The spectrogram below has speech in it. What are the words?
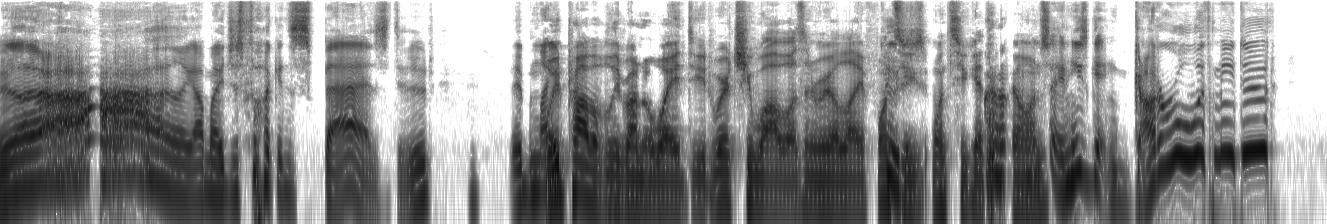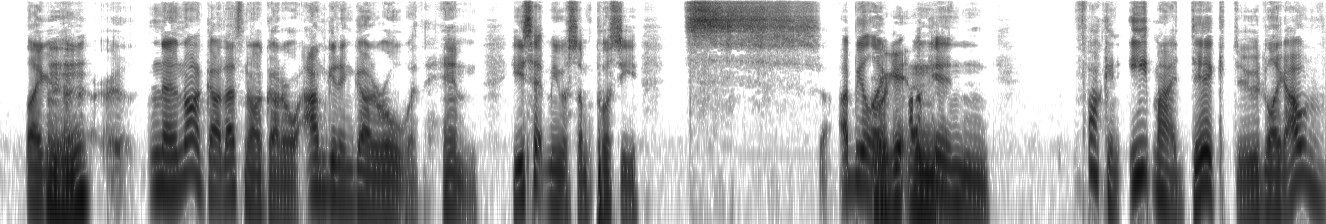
"Ah!" like I might just fucking spaz, dude. It might. We'd probably run away, dude. We're chihuahuas in real life. Once Dude, you once you get that I'm saying he's getting guttural with me, dude. Like Mhm. uh, no, not gut. That's not guttural. I'm getting guttural with him. He's hit me with some pussy. I'd be like We're getting- fucking fucking eat my dick, dude. Like I would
